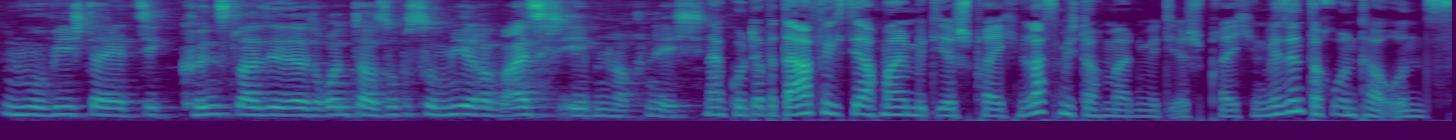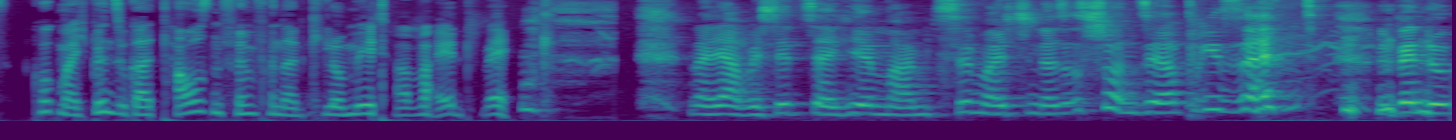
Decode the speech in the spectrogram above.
Nur wie ich da jetzt die Künstler die darunter subsumiere, weiß ich eben noch nicht. Na gut, aber darf ich sie auch mal mit ihr sprechen? Lass mich doch mal mit ihr sprechen. Wir sind doch unter uns. Guck mal, ich bin sogar 1500 Kilometer weit weg. naja, aber ich sitze ja hier in meinem Zimmerchen. Das ist schon sehr präsent. wenn, du,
